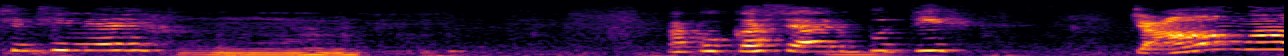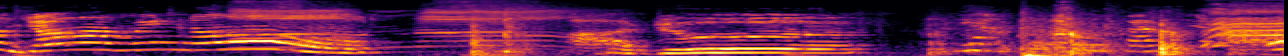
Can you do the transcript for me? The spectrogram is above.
Sini, sini aja. Hmm. Aku kasih air putih. Jangan, jangan minum. Aduh. Ya, aku kasih.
